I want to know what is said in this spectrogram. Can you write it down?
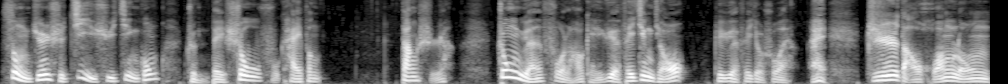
宋军是继续进攻，准备收复开封。当时啊，中原父老给岳飞敬酒，这岳飞就说呀：“哎，直捣黄龙，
